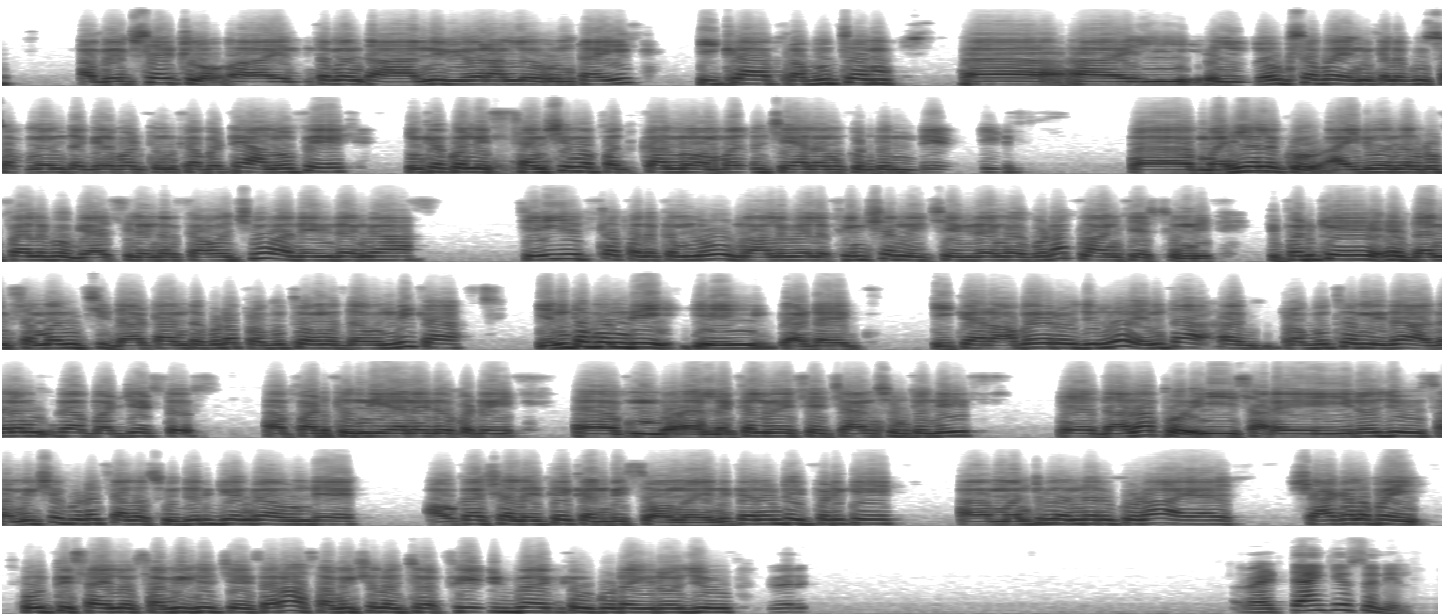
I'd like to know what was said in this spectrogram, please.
ఆ వెబ్సైట్లో ఎంతమంది అన్ని వివరాలు ఉంటాయి. ఇక ప్రభుత్వం ఆ, ఈ లోక్సభ ఎన్నికలకు సమయం దగ్గర పడుతుంది కాబట్టి ఆ లోపే ఇంకా కొన్ని సంక్షేమ పథకాలను అమలు చేయాలనుకుంటుంది. మహిళలకు ఐదు వందల రూపాయలకు గ్యాస్ సిలిండర్ కావచ్చు. అదేవిధంగా చేయూత పథకంలో నాలుగు వేల పెన్షన్ ఇచ్చే విధంగా కూడా ప్లాన్ చేస్తుంది. ఇప్పటికే దానికి సంబంధించి డాటా అంతా కూడా ప్రభుత్వం వద్ద ఉంది. ఇక ఎంతమంది అంటే ఇక రాబోయే రోజుల్లో ఎంత ప్రభుత్వం మీద అదనంగా బడ్జెట్ పడుతుంది అనేది ఒకటి లెక్కలు వేసే ఛాన్స్ ఉంటుంది. దాదాపు ఈ ఈ రోజు సమీక్ష కూడా చాలా సుదీర్ఘంగా ఉండే అవకాశాలు అయితే కనిపిస్తా ఉన్నాయి. ఎందుకంటే ఇప్పటికే ఆ, మంత్రులందరూ కూడా ఆయా శాఖలపై పూర్తి స్థాయిలో సమీక్ష చేశారు. ఆ సమీక్షలో వచ్చిన ఫీడ్బ్యాక్ కూడా ఈ రోజు రైట్ థ్యాంక్ యూ సునీల్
